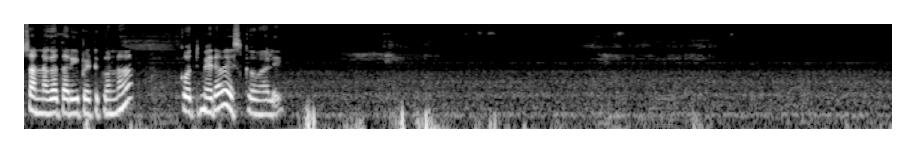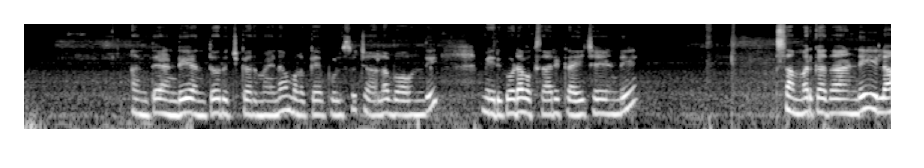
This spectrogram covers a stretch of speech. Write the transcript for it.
సన్నగా తరిగి పెట్టుకున్న కొత్తిమీర వేసుకోవాలి. అంతే అండి. ఎంతో రుచికరమైన ములక్కాయ పులుసు చాలా బాగుంది. మీరు కూడా ఒకసారి ట్రై చేయండి. సమ్మర్ కదా అండి. ఇలా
